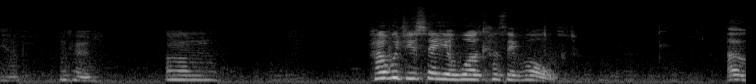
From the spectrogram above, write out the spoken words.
Yeah. Okay. Um how would you say your work has evolved? Oh,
